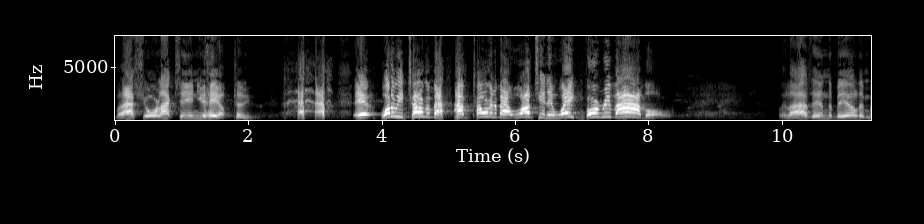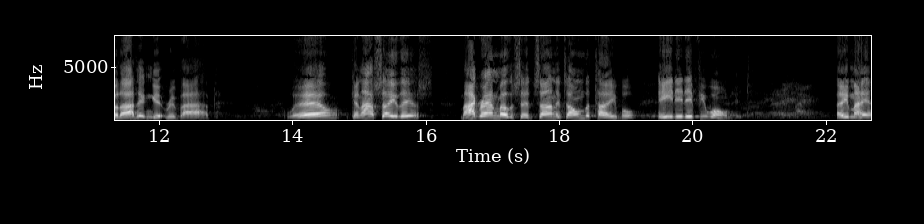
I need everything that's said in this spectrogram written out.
But I sure like seeing you help too. Eh, what are we talking about? I'm talking about watching and waiting for revival. Well, I was in the building, but I didn't get revived. Well, can I say this? My grandmother said, Son, it's on the table. Eat it if you want it. Amen.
